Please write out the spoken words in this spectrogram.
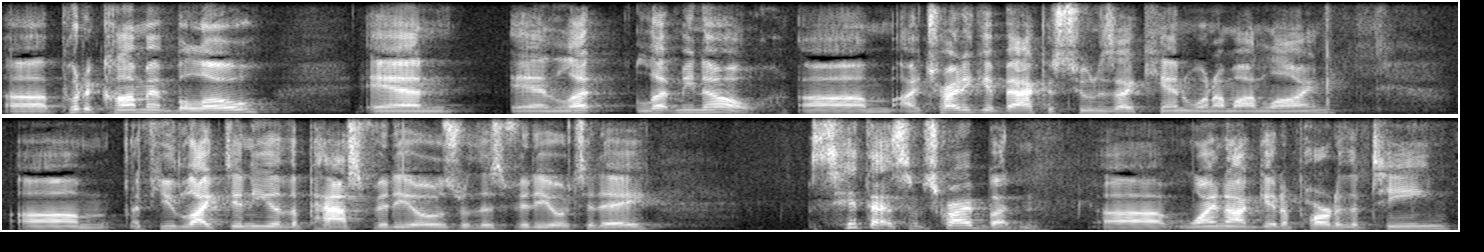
uh, put a comment below and and let let me know. Um, I try to get back as soon as I can when I'm online. Um, if you liked any of the past videos or this video today, hit that subscribe button. Uh, why not get a part of the team?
